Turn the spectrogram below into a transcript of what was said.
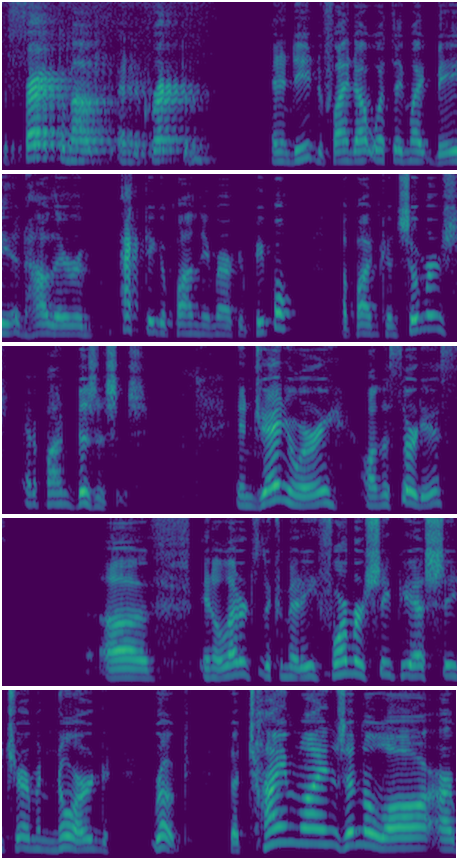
to ferret them out and to correct them, and indeed to find out what they might be and how they're impacting upon the American people, upon consumers, and upon businesses. In January, on the 30th, uh, in a letter to the committee, former CPSC Chairman Nord wrote, the timelines in the law are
